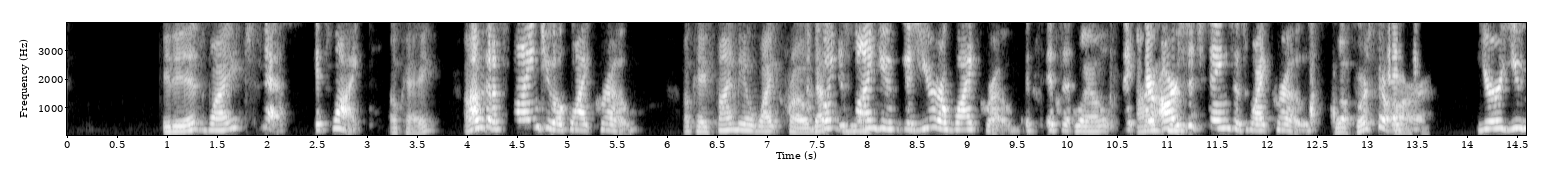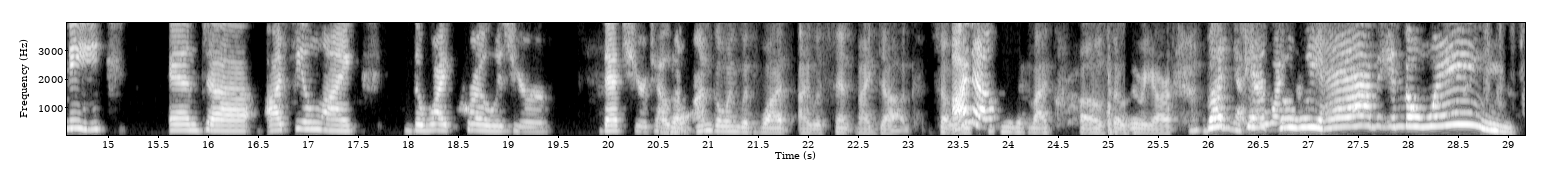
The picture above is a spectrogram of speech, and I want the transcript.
It is white. Yes, it's white. Okay. I'm Oh, going to find you a white crow. okay. Find me a white crow. I'm That's going to one- find you because you're a white crow. It's it's a Well, there I are do- such things as white crows. Well, of course there and- are. You're unique, and uh, I feel like the white crow is your that's your totem. Well, I'm going with what I was sent by Doug. So I know. The Black Crow. So here we are. But Yeah, guess who we have in the wings?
